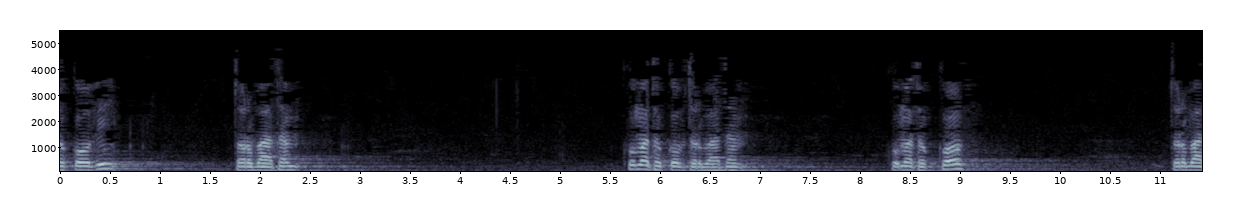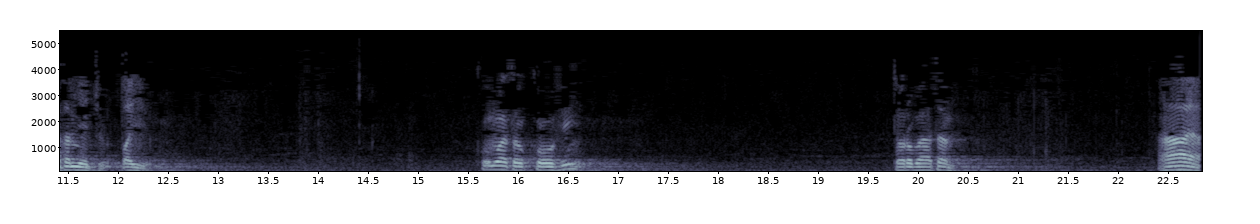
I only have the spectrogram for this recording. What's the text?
tokkoo fi torbaatam kuma tokkoof torbaatam kuma tokkoof torbaatam jechuun طيب kuma tokkoo fi torbaatam haya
